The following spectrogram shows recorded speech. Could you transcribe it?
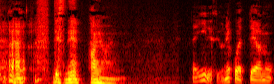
ますね。い。ですね。はいはい。でいいですよね。こうやってあの、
